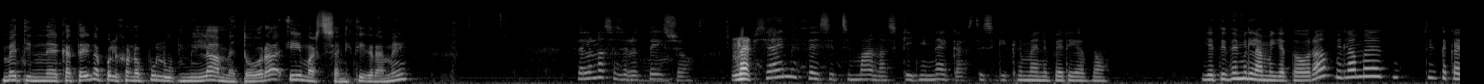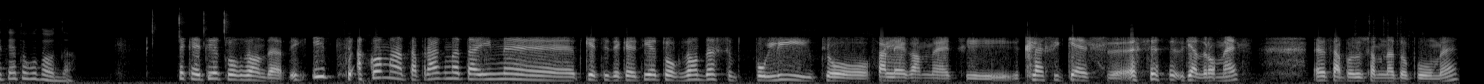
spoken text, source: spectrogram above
Με την ε, Κατερίνα Πολυχρονοπούλου μιλάμε τώρα, είμαστε σε ανοιχτή γραμμή. Θέλω να σας ρωτήσω, Ναι. ποια είναι η θέση της μάνας και γυναίκας στη συγκεκριμένη περίοδο; Γιατί δεν μιλάμε για τώρα, μιλάμε τη δεκαετία του 80. Δεκαετία του 80. Ή, ακόμα τα πράγματα είναι και τη δεκαετία του 80 σε πολύ πιο, θα λέγαμε έτσι, κλασικές ε, διαδρομές, ε, θα μπορούσαμε να το πούμε,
